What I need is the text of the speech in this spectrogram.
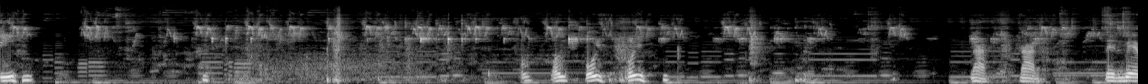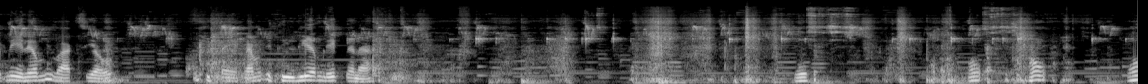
อีโอ้ยโอ้ยโอ้ยนั่นนั่นเป็นแบบนี้แล้วม่หวาดเสียว มันสิแตกนะมันจะถือเลี่ยมเล็กนะนะเฮ้ยเอาเอาเอา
